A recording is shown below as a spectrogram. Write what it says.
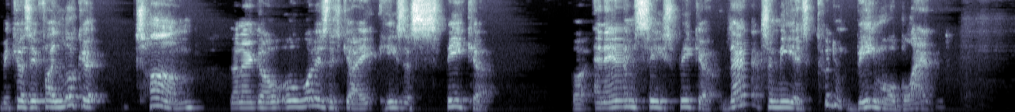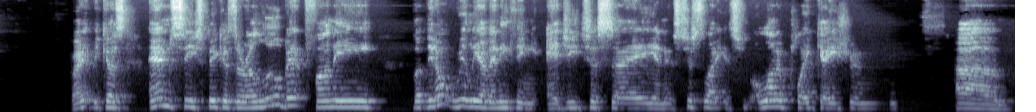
Because if I look at Tom, then I go, oh, what is this guy? He's a speaker or an MC speaker. That to me is couldn't be more bland, right? Because MC speakers are a little bit funny, but they don't really have anything edgy to say, and it's just like it's a lot of placation. Um,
